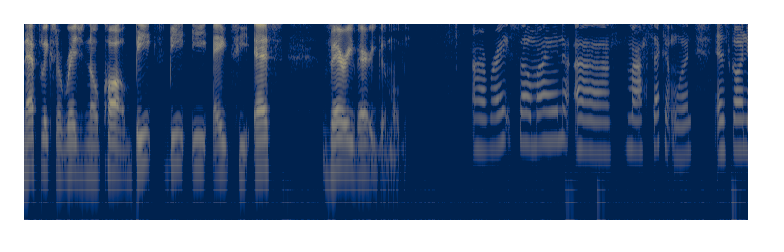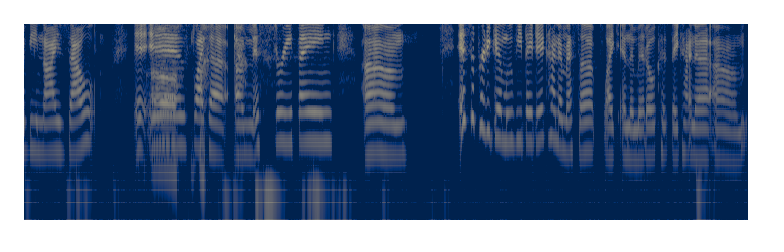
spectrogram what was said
Netflix original called Beats B E A T S. Very very good movie. All right, so mine, uh, my second one is going to be Knives Out. It is Oh, like a, a mystery thing. Um, it's a pretty good movie. They did kind of mess up like in the middle because they kind of um,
